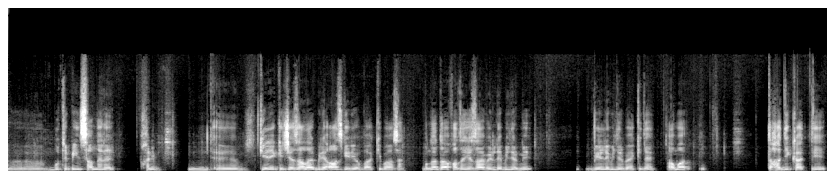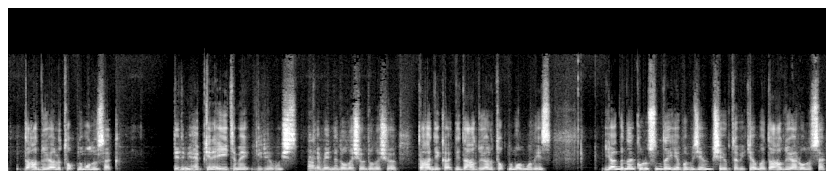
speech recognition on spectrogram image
e, bu tip insanları hani e, gerekli cezalar bile az geliyor belki bazen. Buna daha fazla ceza verilebilir mi? Verilebilir belki de. Ama daha dikkatli, daha duyarlı toplum olursak dedim ya hep gene eğitime giriyor bu iş. Temelinde dolaşıyor dolaşıyor. Daha dikkatli, daha duyarlı toplum olmalıyız. Yangınlar konusunda yapabileceğimiz bir şey yok tabii ki ama daha duyarlı olursak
